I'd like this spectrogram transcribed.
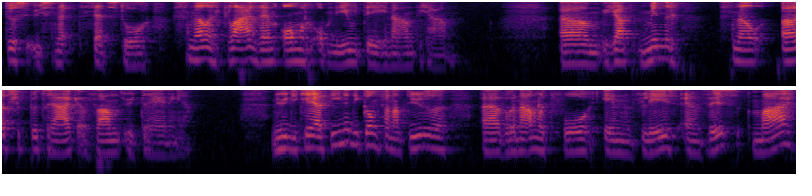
tussen je sets door. Sneller klaar zijn om er opnieuw tegenaan te gaan. Um, je gaat minder snel uitgeput raken van je trainingen. Nu, die creatine die komt van nature uh, voornamelijk voor in vlees en vis, maar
